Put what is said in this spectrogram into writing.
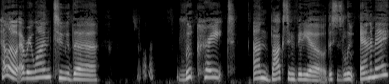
Hello, everyone, to the Loot Crate unboxing video. This is Loot Anime,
